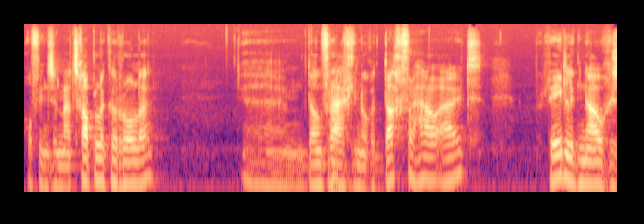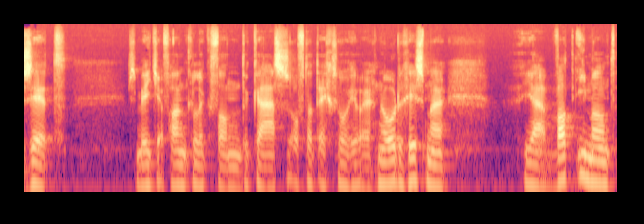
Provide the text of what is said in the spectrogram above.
of in zijn maatschappelijke rollen? Uh, dan vraag ik nog het dagverhaal uit redelijk nauwgezet. Het is een beetje afhankelijk van de casus of dat echt zo heel erg nodig is. Maar ja, wat iemand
